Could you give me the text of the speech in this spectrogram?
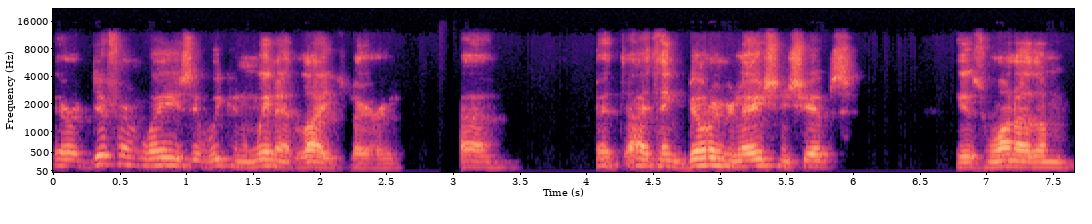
there are different ways that we can win at life, Larry. Uh, but I think building relationships is one of them.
